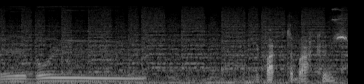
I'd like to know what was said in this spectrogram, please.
Yeah, boy. You back to backers.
